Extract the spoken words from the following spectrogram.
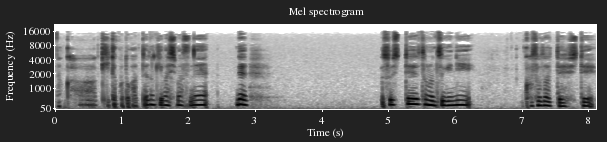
なんか聞いたことがあったような気がしますね。でそしてその次に子育てして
